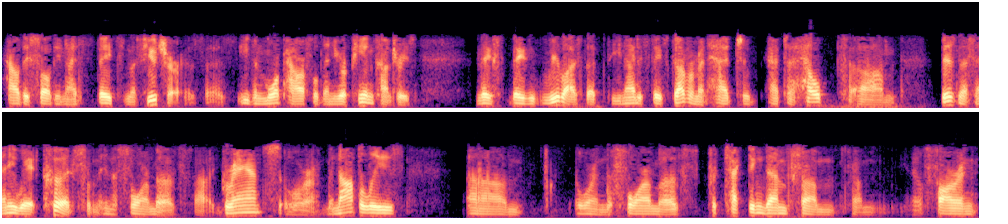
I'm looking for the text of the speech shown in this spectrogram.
how they saw the United States in the future as, as even more powerful than European countries. They they realized that the United States government had to had to help um, business any way it could, from in the form of uh, grants or monopolies, um, or in the form of protecting them from from you know foreign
